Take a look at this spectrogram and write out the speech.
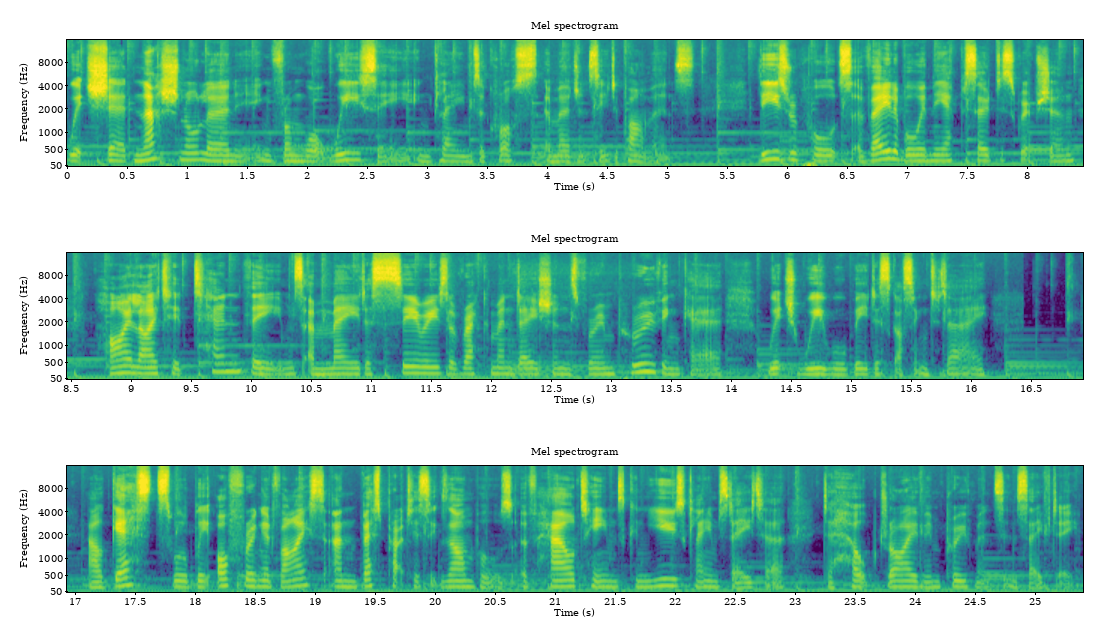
which shared national learning from what we see in claims across emergency departments. These reports, available in the episode description, highlighted 10 themes and made a series of recommendations for improving care, which we will be discussing today. Our guests will be offering advice and best practice examples of how teams can use claims data to help drive improvements in safety.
